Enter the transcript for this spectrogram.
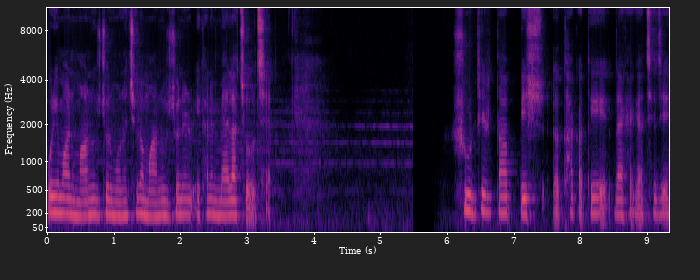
পরিমাণ মানুষজন, মনে হচ্ছিল মানুষজনের এখানে মেলা চলছে। সূর্যের তাপ বেশ থাকাতে দেখা গেছে যে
